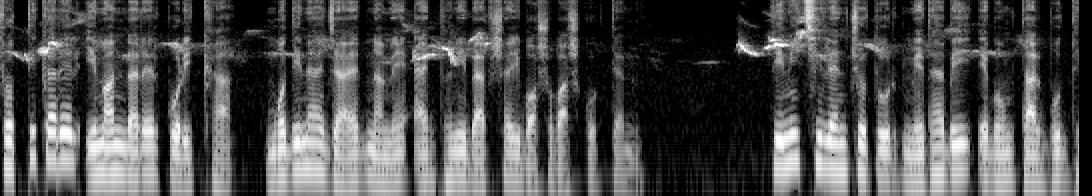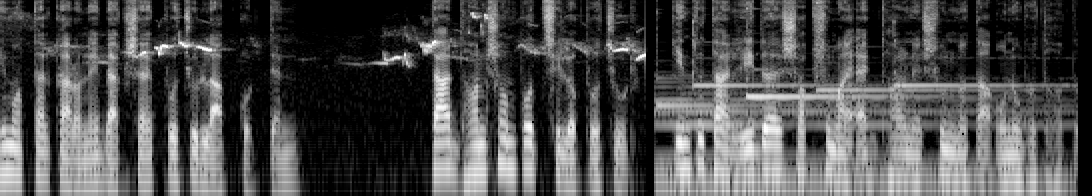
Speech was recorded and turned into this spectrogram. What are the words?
সত্যিকারের ইমানদারের পরীক্ষা মদিনায় জায়েদ নামে এক ধনী ব্যবসায়ী বসবাস করতেন। তিনি ছিলেন চতুর, মেধাবী এবং তার বুদ্ধিমত্তার কারণে ব্যবসায় প্রচুর লাভ করতেন। তার ধনসম্পদ ছিল প্রচুর, কিন্তু তার হৃদয়ে সবসময় এক ধরনের শূন্যতা অনুভূত হতো।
